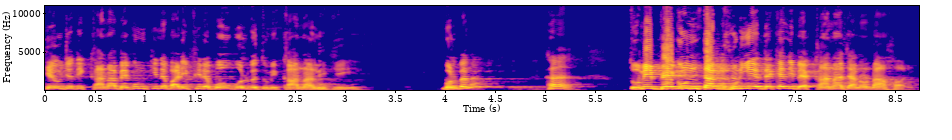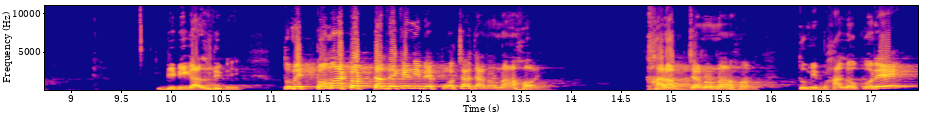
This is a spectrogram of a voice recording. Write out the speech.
কেউ যদি কানা বেগুন কিনে বাড়ি ফিরে বউ বলবে, তুমি কানা নাকি? বলবে না? হ্যাঁ। তুমি বেগুনটা ঘুরিয়ে দেখে দিবে কানা যেন না হয়। বিবি গাল দিবে। তুমি টমাটরটা দেখে নিবে, পচা যেন না হয়। খারাপ যেন না হয়। তুমি ভালো করে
